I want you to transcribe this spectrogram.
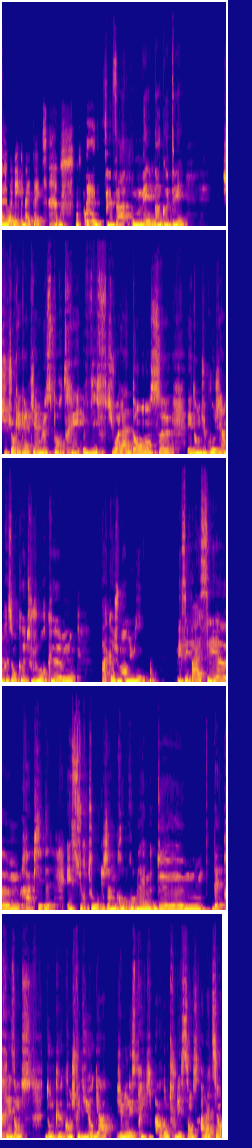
oui avec ma tête. c'est ça. Mais d'un côté, je suis toujours quelqu'un qui aime le sport très vif, tu vois, la danse. Et donc du coup, j'ai l'impression que toujours que pas que je m'ennuie, mais que c'est pas assez euh, rapide. Et surtout, j'ai un gros problème de hum, d'être présente. Donc euh, quand je fais du yoga, j'ai mon esprit qui part dans tous les sens. Ah bah tiens,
